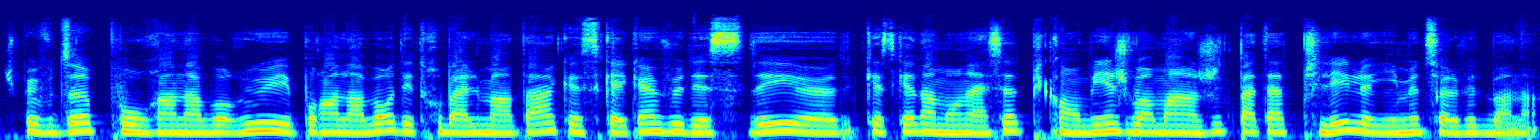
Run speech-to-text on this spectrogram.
Je peux vous dire pour en avoir eu et pour en avoir des troubles alimentaires que si quelqu'un veut décider qu'est-ce qu'il y a dans mon assiette puis combien je vais manger de patates pilées, là, il est mieux de se lever de bonheur.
